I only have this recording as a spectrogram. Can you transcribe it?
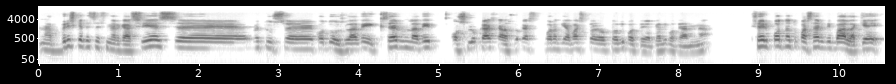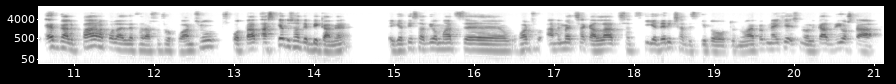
να βρίσκεται σε συνεργασίες ε, με τους ε, κοντούς. Δηλαδή, ξέρουν, δηλαδή, ο Σλούκας, ο Σλούκας μπορεί να διαβάσει το, οποιοδήποτε, οποιαδήποτε άμυνα, ξέρει πότε να του πασάρει την μπάλα. Και έβγαλε πάρα πολλά ελεύθερα στο Χουάντσου, σποτά, ασχέτως αν δεν μπήκανε. Ε, γιατί στα δύο μάτς, ε, ο Χουάντσου, αν δεν μέτρησα καλά τη στατιστική, γιατί δεν είχε στατιστική το τουρνουά, έπρεπε να είχε συνολικά 2 στα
